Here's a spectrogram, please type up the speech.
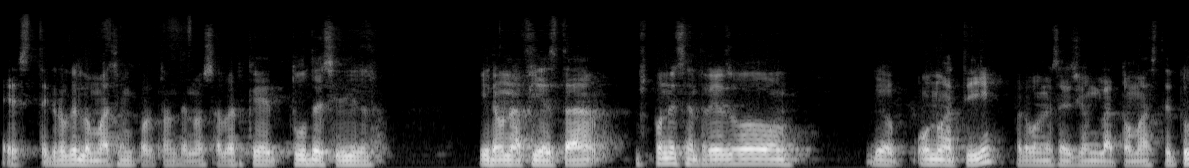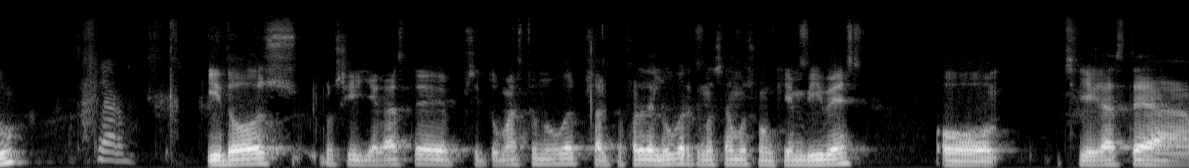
este, creo que es lo más importante, ¿no? Saber que tú decidir ir a una fiesta, pues pones en riesgo, digo, uno a ti, pero bueno, esa decisión la tomaste tú. Claro. Y dos, pues si llegaste, si tomaste un Uber, pues al chofer del Uber, que no sabemos con quién vive, o si llegaste a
